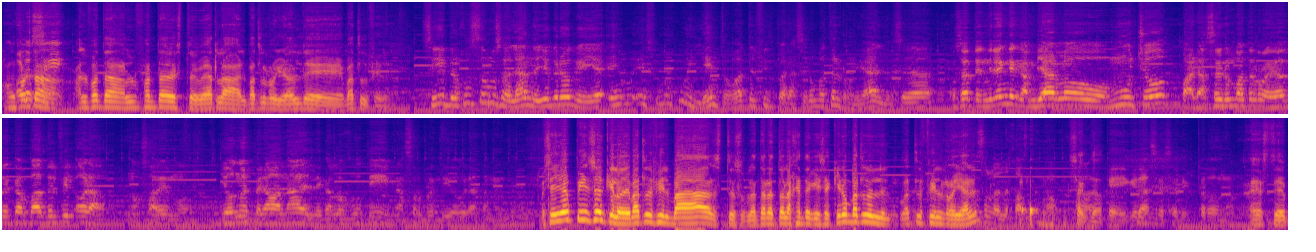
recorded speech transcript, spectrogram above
aún ahora falta, sí. aún falta, aún falta, este, ver la, el Battle Royale de Battlefield. Sí, pero justo estamos hablando, yo creo que ya es, es- es muy lento Battlefield para hacer un Battle Royale, o sea... O sea, tendrían que cambiarlo mucho para hacer un Battle Royale de Camp Battlefield. Ahora, no sabemos. Yo no esperaba nada del de Call of Duty y me ha sorprendido gratamente. O sea, yo pienso que lo de Battlefield va a este, suplantar a toda la gente que dice, quiero un Battle, Battlefield Royale. Eso lo alejaste, ¿no? Exacto. Ah, ok, gracias Eric, perdona. Este,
